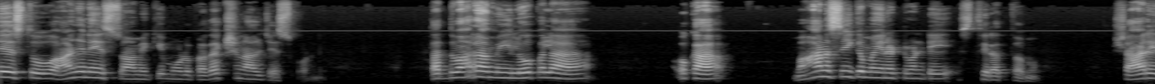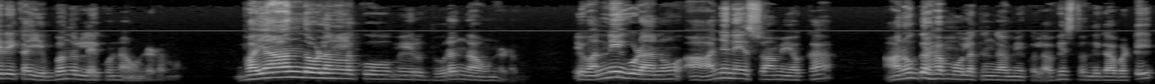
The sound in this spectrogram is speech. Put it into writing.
చేస్తూ ఆంజనేయ స్వామికి మూడు ప్రదక్షిణాలు చేసుకోండి. తద్వారా మీ లోపల ఒక మానసికమైనటువంటి స్థిరత్వము శారీరక ఇబ్బందులు లేకుండా ఉండడము భయాందోళనలకు మీరు దూరంగా ఉండడం ఇవన్నీ కూడాను ఆ ఆంజనేయ స్వామి యొక్క అనుగ్రహం మూలకంగా మీకు లభిస్తుంది కాబట్టి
